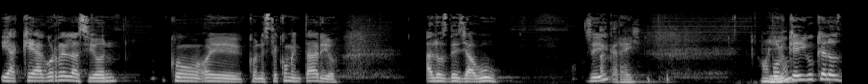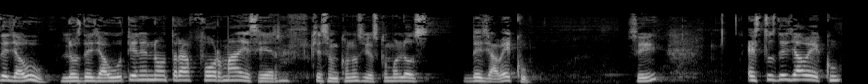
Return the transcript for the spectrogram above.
¿Y a qué hago relación con, eh, con este comentario? A los déjà vu. ¿Sí? Ah, caray. ¿Por qué digo que los déjà vu? Los déjà vu tienen otra forma de ser que son conocidos como los déjà vu. ¿Sí? Estos déjà vu,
